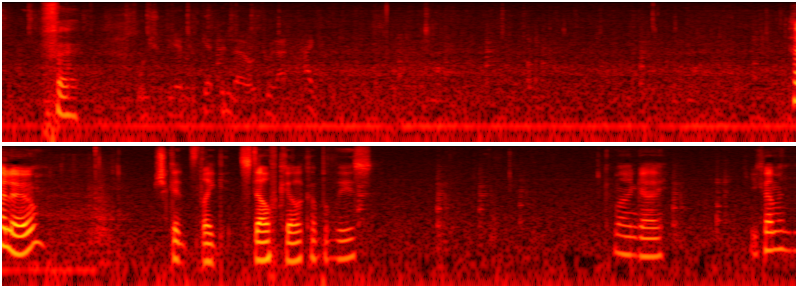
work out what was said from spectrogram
able to get below through that hangar. Hello. Should get like stealth kill a couple of these. Come on, guy. You coming?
